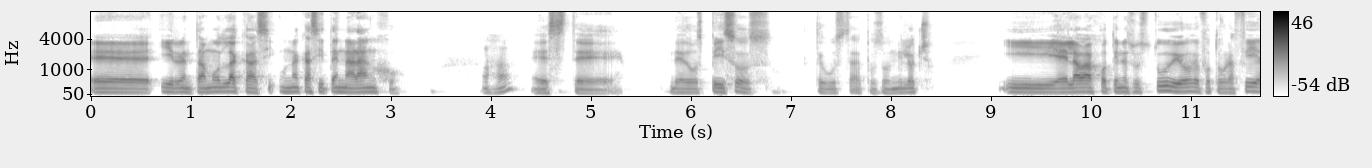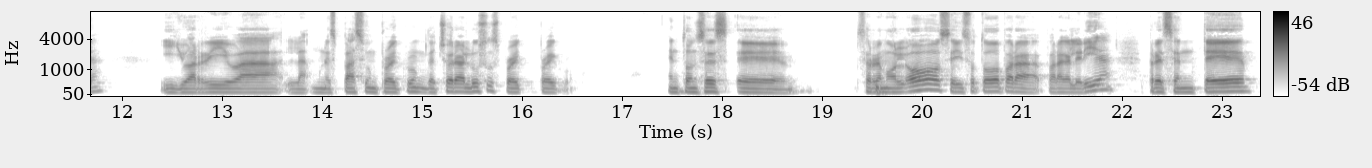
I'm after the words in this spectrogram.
Eh, y rentamos la casi, una casita en Naranjo, Ajá. este, de dos pisos. ¿Te gusta? Pues 2008. Y él abajo tiene su estudio de fotografía y yo arriba la- un espacio, un project room. De hecho, era Lusus Project, Project Room. Entonces, eh, se remoló, se hizo todo para, para galería. Presenté,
